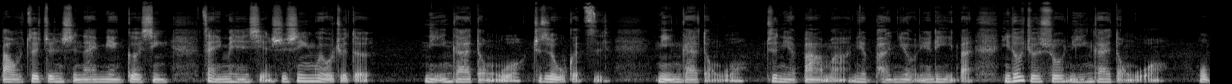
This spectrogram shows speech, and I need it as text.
把我最真实那一面个性在你面前显示？是因为我觉得你应该懂我，就这五个字，你应该懂我。是你的爸妈、你的朋友、你的另一半，你都觉得说你应该懂我，我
